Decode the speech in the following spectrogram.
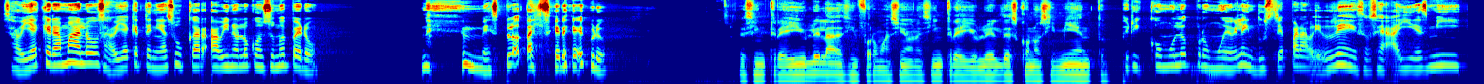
sabía que era malo, sabía que tenía azúcar, Avi no lo consume, pero me explota el cerebro. Es increíble la desinformación, es increíble el desconocimiento. Pero ¿y cómo lo promueve la industria para bebés? O sea, ahí es mi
